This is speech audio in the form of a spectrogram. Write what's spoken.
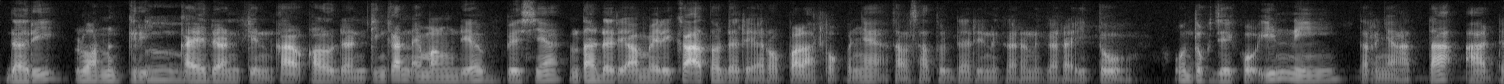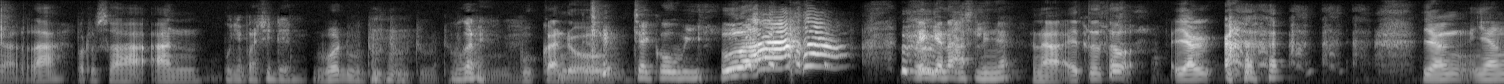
dari luar negeri Oh. kayak Dunkin. Kalau Dunkin kan emang dia base-nya entah dari Amerika atau dari Eropa lah, pokoknya salah satu dari negara-negara itu. Untuk Jeko ini ternyata adalah perusahaan Punya presiden. waduh duh, duh, duh, duh. Bukan ya? bukan dong. Jekowi. Wah. Legenda aslinya. Nah, itu tuh yang yang yang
